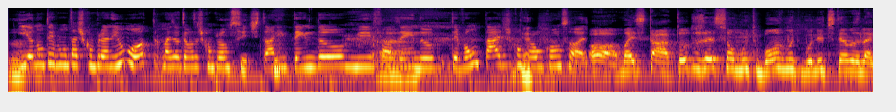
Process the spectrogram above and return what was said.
Ah. E eu não tenho vontade de comprar nenhum outro, mas eu tenho vontade de comprar um Switch, tá? A Nintendo me Ah. fazendo ter vontade de comprar um console. Ó, mas tá, todos esses são muito bons, muito bonitos, temas legais,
